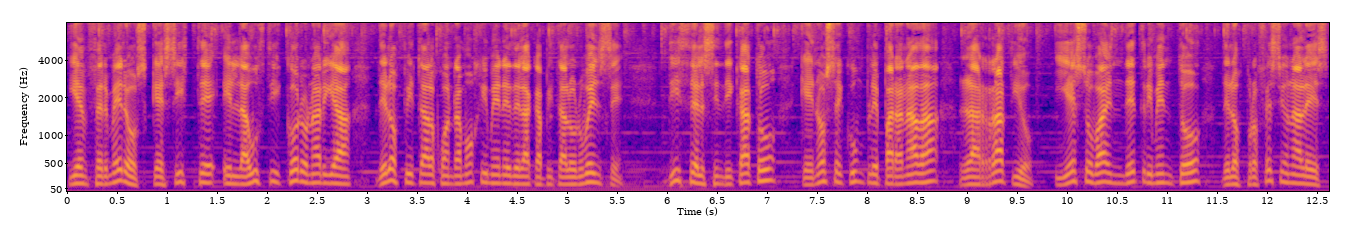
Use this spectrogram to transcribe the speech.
y enfermeros que existe en la UCI coronaria del Hospital Juan Ramón Jiménez de la capital onubense. Dice el sindicato que no se cumple para nada la ratio y eso va en detrimento de los profesionales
